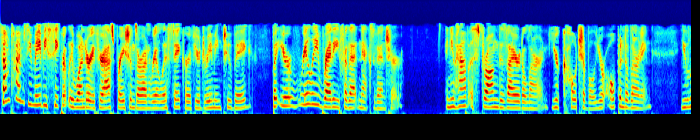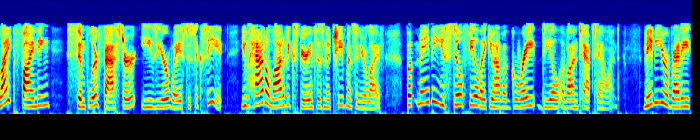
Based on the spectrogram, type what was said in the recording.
sometimes you maybe secretly wonder if your aspirations are unrealistic or if you're dreaming too big but you're really ready for that next venture. And you have a strong desire to learn. You're coachable. You're open to learning. You like finding simpler, faster, easier ways to succeed. You've had a lot of experiences and achievements in your life, but maybe you still feel like you have a great deal of untapped talent. Maybe you're ready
